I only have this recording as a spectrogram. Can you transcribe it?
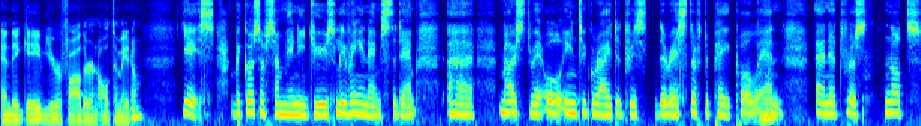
and they gave your father an ultimatum. Yes, because of so many Jews living in Amsterdam, uh, most were all integrated with the rest of the people, and and it was not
